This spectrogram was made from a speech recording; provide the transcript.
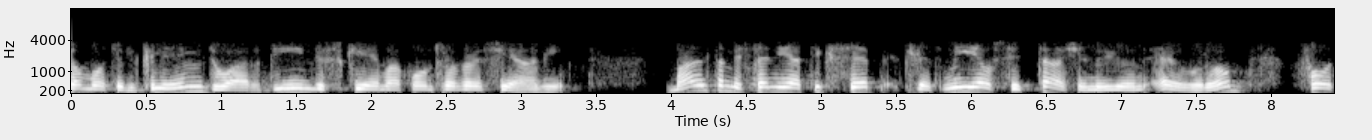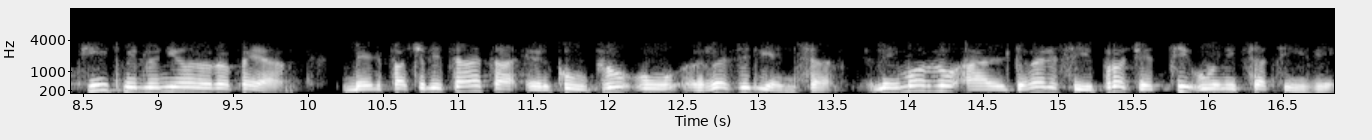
tomgħod il-kliem dwar din l-iskema kontroversjali. Malta mistennija tikseb 316-il miljun ewro f'għotjiet mill-Unjoni Ewropea mill-Faċilità ta' Irkupru u Reżiljenza li jmorru għal diversi proġetti u inizjattivi.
